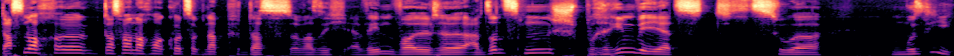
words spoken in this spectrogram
Das noch, äh, das war noch mal kurz und knapp das, was ich erwähnen wollte. Ansonsten springen wir jetzt zur Musik,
